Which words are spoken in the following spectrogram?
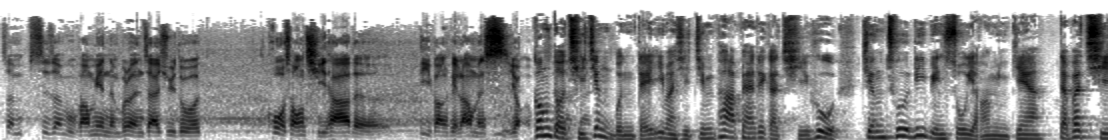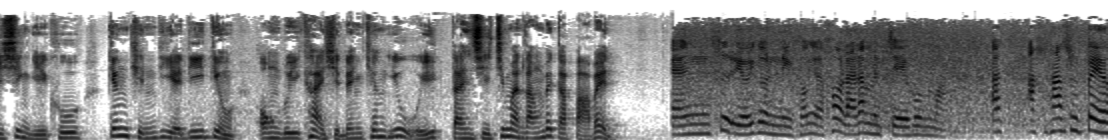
政市政府方面能不能再去多扩充其他的地方，可以让他们使用？讲到市政问题，伊嘛是真拍拼咧，甲市府争取里面需要的物件。特别市信义区景勤里的里长王瑞凯是年轻有为，但是即卖人要甲罢免。前是有一个女朋友，后来他们结婚嘛，啊啊，他是被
